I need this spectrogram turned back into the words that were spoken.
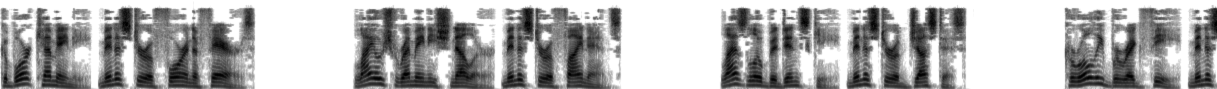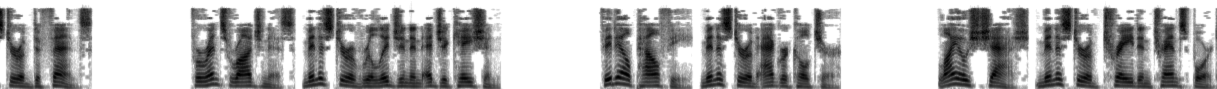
Gabor Kemeny, Minister of Foreign Affairs. Lajos Remény Schneller, Minister of Finance. Laszlo Budinszky, Minister of Justice. Karoly Beregfy, Minister of Defense. Ferenc Rajniss, Minister of Religion and Education. Fidel Pálffy, Minister of Agriculture. Lajos Szász, Minister of Trade and Transport.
